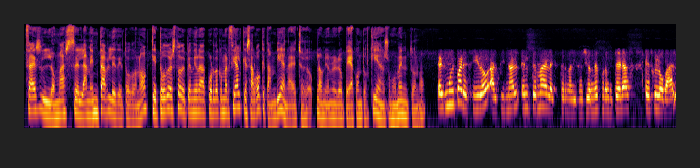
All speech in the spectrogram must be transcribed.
Quizá es lo más eh, lamentable de todo, ¿no? Que todo esto depende de un acuerdo comercial, que es algo que también ha hecho la Unión Europea con Turquía en su momento, ¿no? Es muy parecido. Al final, el tema de la externalización de fronteras es global,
